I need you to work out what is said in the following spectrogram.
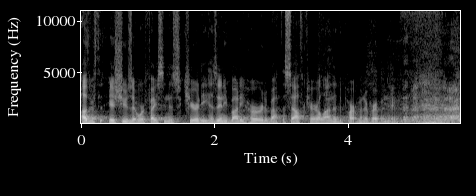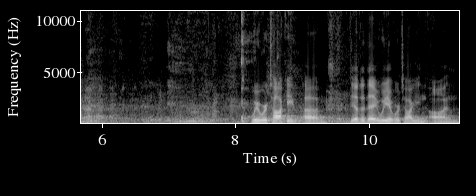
Other th- issues that we're facing in security. Has anybody heard about the South Carolina Department of Revenue? we were talking um, the other day. We were talking on,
